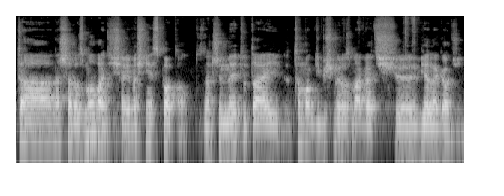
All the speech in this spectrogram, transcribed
ta nasza rozmowa dzisiaj właśnie jest po to. To znaczy, my tutaj to moglibyśmy rozmawiać e, wiele godzin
